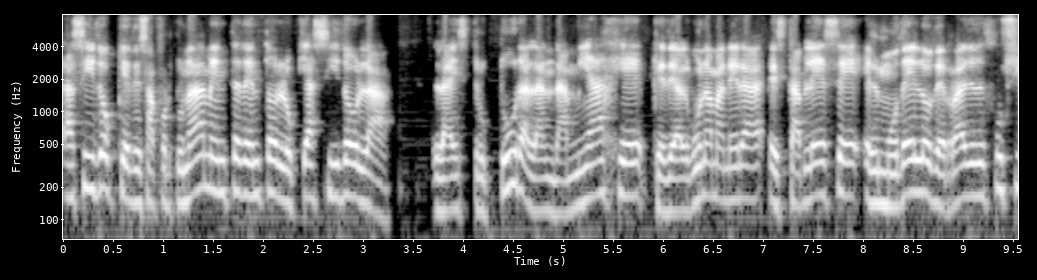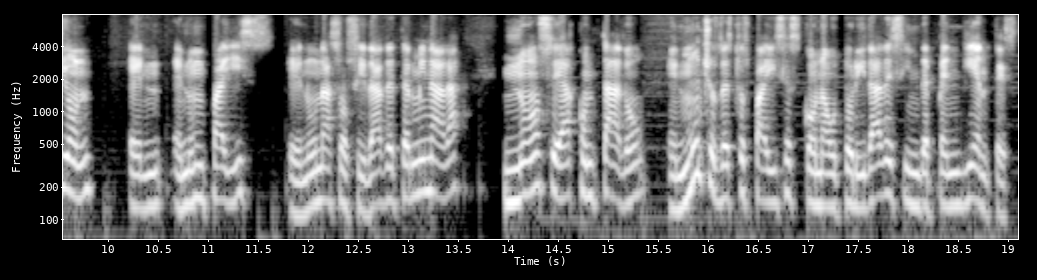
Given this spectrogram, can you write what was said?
ha sido que desafortunadamente dentro de lo que ha sido la la estructura, el andamiaje que de alguna manera establece el modelo de radiodifusión en, en un país, en una sociedad determinada, no se ha contado en muchos de estos países con autoridades independientes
